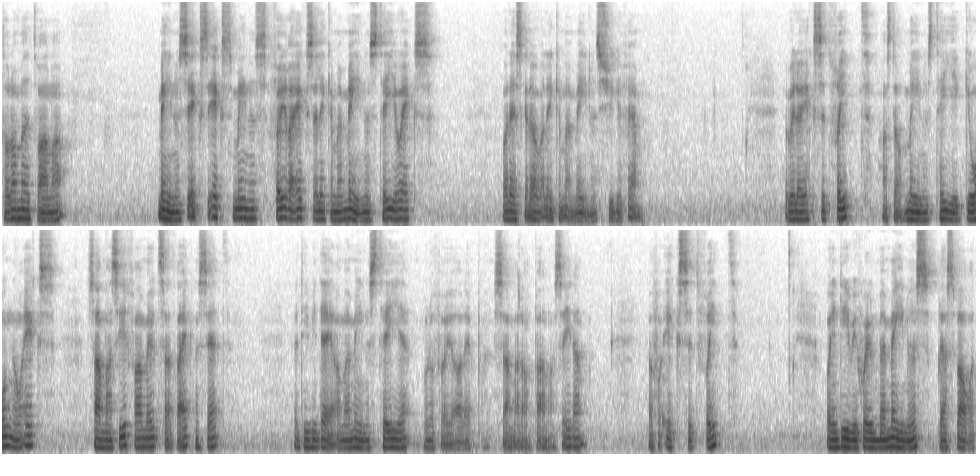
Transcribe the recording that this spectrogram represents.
tar de ut varandra. Minus 6x minus 4x är lika med minus 10x. Och det ska då vara lika med minus 25. Jag vill ha x fritt. Här står minus 10 gånger x. Samma siffra, motsatt räknesätt. Jag dividerar med minus 10 och då får jag göra det på samma dag på andra sidan. Jag får x fritt. Och i en division med minus blir svaret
